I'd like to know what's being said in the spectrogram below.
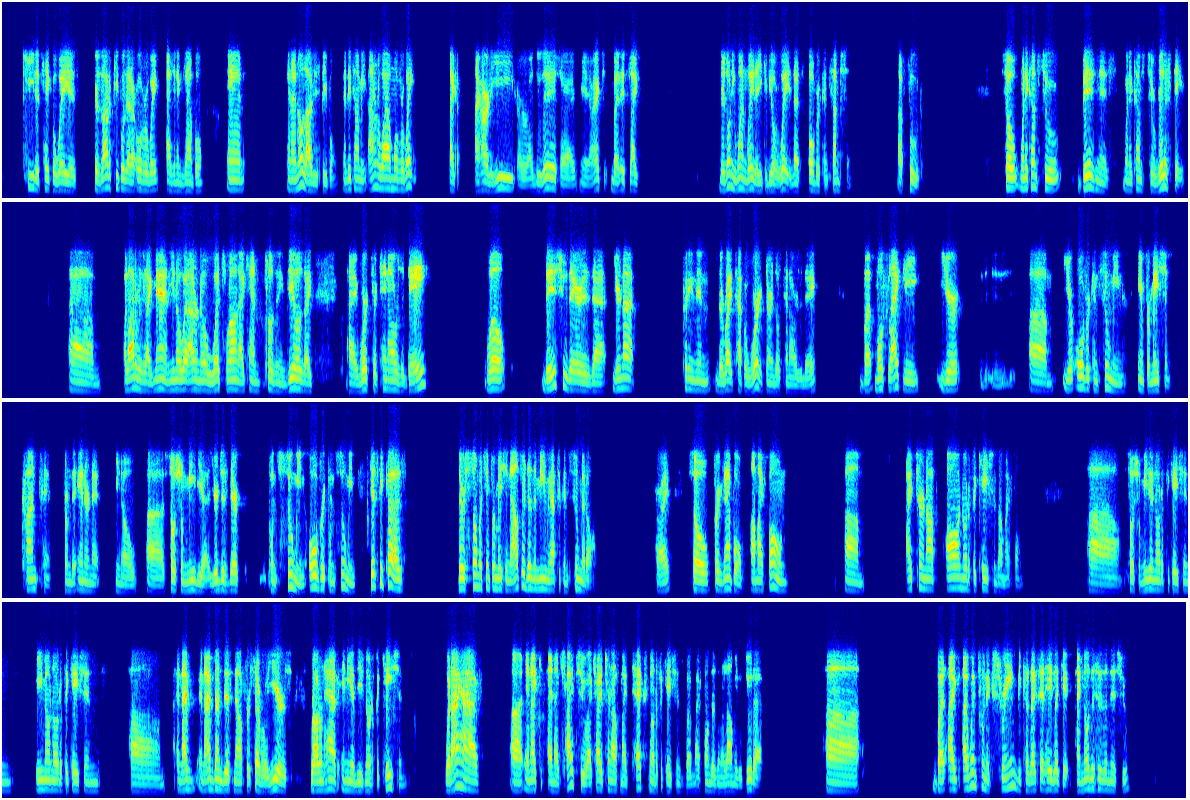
key to take away is there's a lot of people that are overweight as an example and and I know a lot of these people, and they tell me, I don't know why I'm overweight. Like I hardly eat, or I do this, or I, you know, actually, but it's like there's only one way that you could be overweight, and that's overconsumption of food. So when it comes to business, when it comes to real estate, um, a lot of us are like, man, you know what? I don't know what's wrong. I can't close any deals. I I work for 10 hours a day. Well, the issue there is that you're not putting in the right type of work during those 10 hours a day but most likely you're um, you're over consuming information, content from the internet, you know, uh, social media. You're just there consuming, over consuming. Just because there's so much information out there doesn't mean we have to consume it all. All right. So, for example, on my phone, um, I turn off all notifications on my phone. Uh, social media notifications, email notifications, um, and I've and I've done this now for several years where I don't have any of these notifications. What I have, uh, and I and I try to, I try to turn off my text notifications, but my phone doesn't allow me to do that. Uh, but I I went to an extreme because I said, hey, look it, I know this is an issue,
